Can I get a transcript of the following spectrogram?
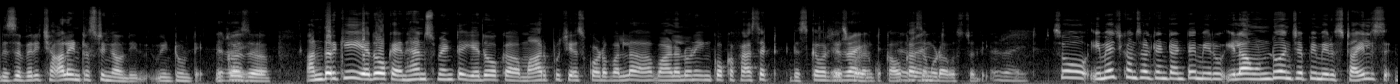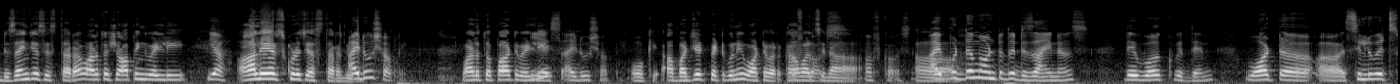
this very చాలా ఇంట్రెస్టింగ్గా ఉంది వింటుంటే. బికాజ్ అందరికీ ఏదో ఒక ఎన్హాన్స్మెంట్ ఏదో ఒక మార్పు చేసుకోవడం వల్ల వాళ్ళలోని ఇంకొక ఫ్యాసెట్ డిస్కవర్ చేసుకోవడానికి ఒక అవకాశం. కూడా వస్తుంది. సో ఇమేజ్ కన్సల్టెంట్ అంటే మీరు ఇలా ఉండు అని చెప్పి మీరు స్టైల్స్ డిజైన్ చేసి ఇస్తారా? వాళ్ళతో షాపింగ్ వెళ్ళి. ఆ లేయర్స్ కూడా చేస్తారా మీరు? Do shopping. వాళ్ళతో పాటు వెళ్ళి Yes, I do shopping. Okay ఆ బడ్జెట్ పెట్టుకుని వాట్ ఎవర్ కావాల్సిన course, Of course. uh, I put them onto the designers. They work with them. What uh, uh, silhouettes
